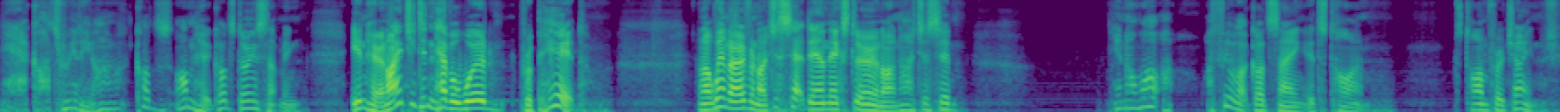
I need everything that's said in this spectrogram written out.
yeah, God's really, God's on her. God's doing something in her. And I actually didn't have a word prepared. And I went over and I just sat down next to her and I, and I just said, you know what? I feel like God's saying it's time. It's time for a change.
